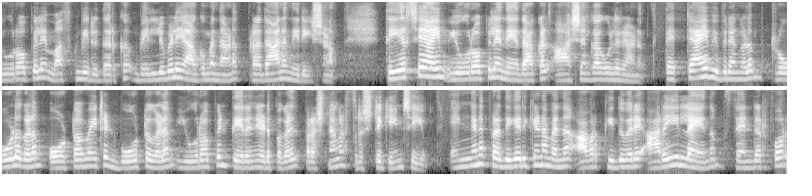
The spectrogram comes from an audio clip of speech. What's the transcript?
യൂറോപ്പിലെ മസ്ക് വിരുദ്ധർക്ക് വെല്ലുവിളിയാകുമെന്നാണ് പ്രധാന നിരീക്ഷണം. തീർച്ചയായും യൂറോപ്പിലെ നേതാക്കൾ ആശങ്കാകുലരാണ്. തെറ്റായ വിവരങ്ങളും ട്രോളുകളും ഓട്ടോമേറ്റഡ് ബോട്ടുകളും യൂറോപ്യൻ തിരഞ്ഞെടുപ്പുകളിൽ പ്രശ്നങ്ങൾ സൃഷ്ടിക്കുകയും ചെയ്യും. എങ്ങനെ പ്രതികരിക്കണമെന്ന് അവർക്ക് ഇതുവരെ അറിയില്ല എന്നും സെന്റർ ഫോർ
